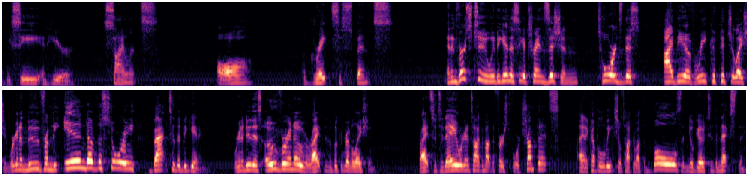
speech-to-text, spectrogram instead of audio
And we see and hear silence awe, a great suspense. And in verse 2, we begin to see a transition towards this idea of recapitulation. We're going to move from the end of the story back to the beginning. We're going to do this over and over, right, through the book of Revelation. Right? So today we're going to talk about the first four trumpets. Uh, in a couple of weeks, you'll talk about the bowls, and you'll go to the next thing.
